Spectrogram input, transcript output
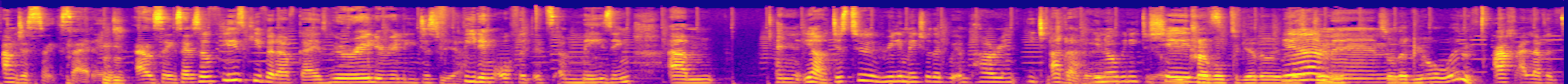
I'm just so excited. I'm so excited. So please keep it up, guys. We're really, really just Yeah. feeding off it. It's amazing. Um, and yeah, just to really make sure that we're empowering each, other. other, You know, we need to Yeah, share. We these- travel together in Yeah, this journey man. so that we all win. Ah, I love it.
